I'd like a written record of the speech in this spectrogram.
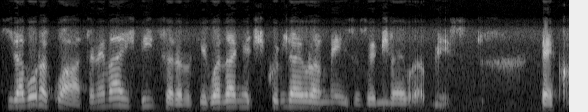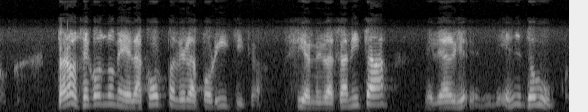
chi lavora qua, se ne va in Svizzera perché guadagna 5.000 euro al mese, 6.000 euro al mese. Ecco. Però secondo me è la colpa della politica, sia nella sanità e dovunque.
